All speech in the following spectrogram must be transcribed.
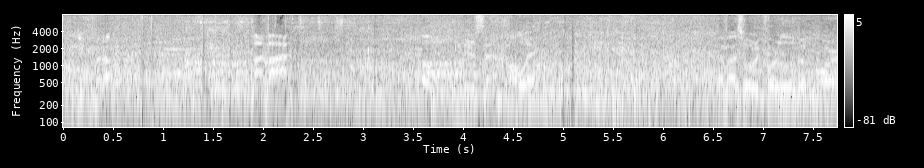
when you come out. Oh, here's that hallway. I might as well record a little bit more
